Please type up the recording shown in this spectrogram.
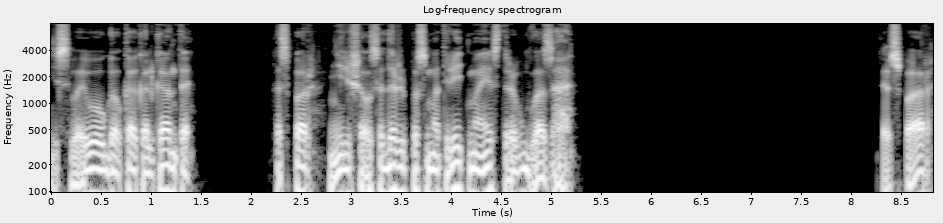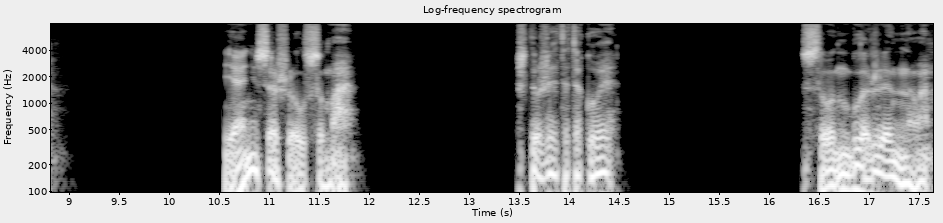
Из своего уголка кальканта Каспар не решался даже посмотреть маэстро в глаза. «Каспар», я не сошел с ума. Что же это такое? Сон блаженного.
